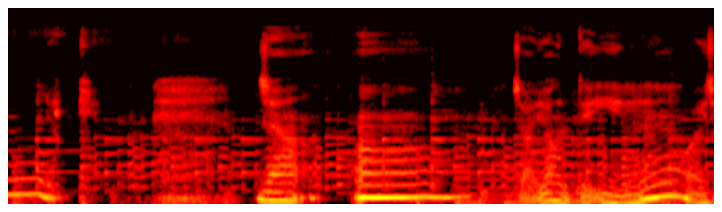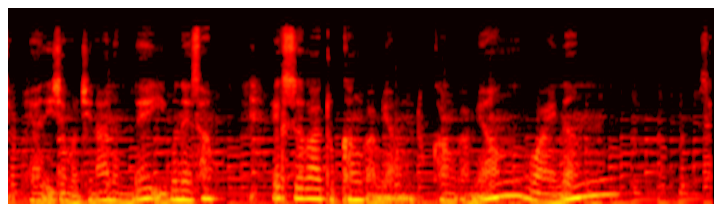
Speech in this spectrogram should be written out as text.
음, 이렇게. 자, y좌표 한 2점을 지나는데 2분의 3. x가 두 칸 가면 두 칸 가면 y는 세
